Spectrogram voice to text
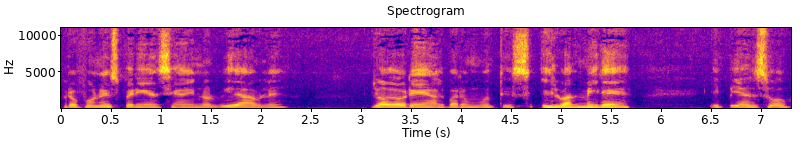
pero fue una experiencia inolvidable. Yo adoré a Álvaro Mutis y lo admiré y pienso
